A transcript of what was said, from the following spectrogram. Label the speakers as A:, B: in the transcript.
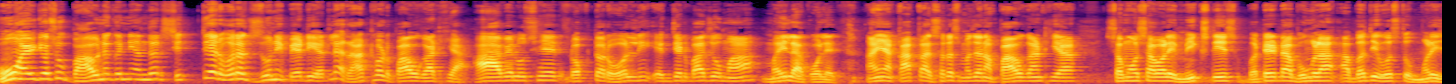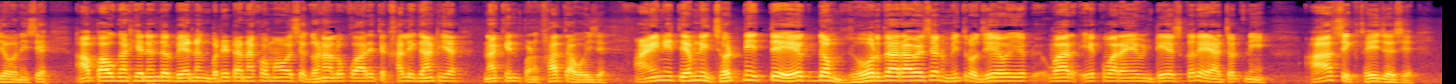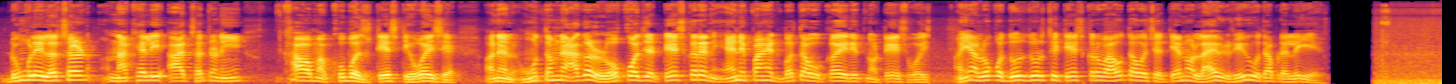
A: હું આવી ગયો છું ભાવનગરની અંદર સિત્તેર વર્ષ જૂની પેઢી એટલે રાઠોડ પાવ ગાંઠિયા આ આવેલું છે ડૉક્ટર હોલની એક્ઝેટ બાજુમાં મહિલા કોલેજ. અહીંયા કાકા સરસ મજાના પાવ ગાંઠિયા સમોસાવાળી મિક્સ ડીશ, બટેટા, ભૂંગળા, આ બધી વસ્તુ મળી જવાની છે. આ પાવ ગાંઠિયાની અંદર બે નંગ બટેટા નાખવામાં આવે છે. ઘણા લોકો આ રીતે ખાલી ગાંઠિયા નાખીને પણ ખાતા હોય છે. અહીંની તેમની ચટણી તે એકદમ જોરદાર આવે છે. ને મિત્રો, જે એકવાર એકવાર અહીં ટેસ્ટ કરે આ ચટણી. આશિક થઈ જશે. ડુંગળી, લસણ નાખેલી આ ચટણી ખાવામાં ખૂબ જ ટેસ્ટી હોય છે અને હું તમને આગળ લોકો જે ટેસ્ટ કરે ને એની પાસે જ બતાવું કઈ રીતનો ટેસ્ટ હોય છે. અહીંયા લોકો દૂર દૂરથી ટેસ્ટ કરવા આવતા હોય છે. તેનો લાઈવ રિવ્યૂ તો આપણે લઈએ.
